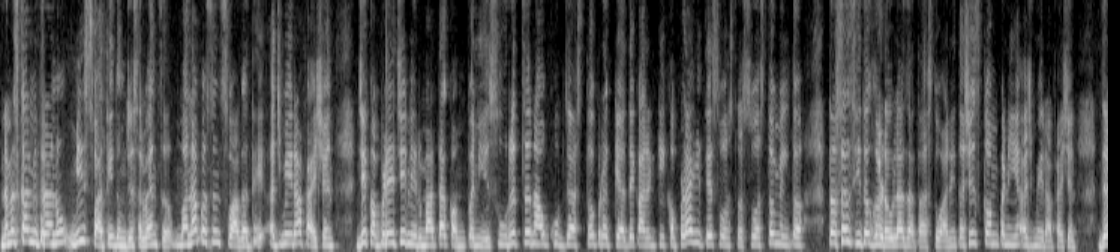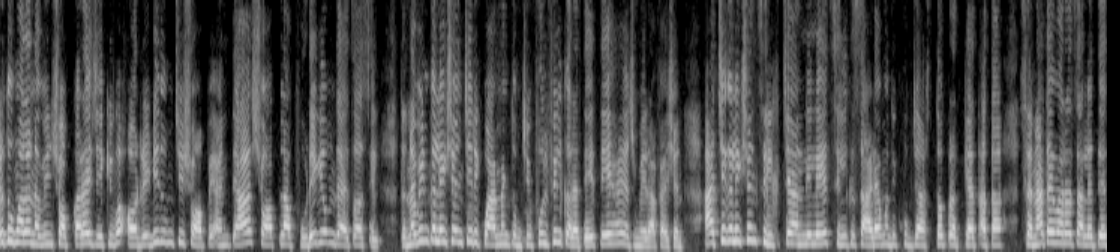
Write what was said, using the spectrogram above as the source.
नमस्कार मित्रांनो मी स्वाती तुमच्या सर्वांचं मनापासून स्वागत आहे. अजमेरा फॅशन जे कपड्याची निर्माता कंपनी आहे. सुरतचं नाव खूप जास्त प्रख्यात आहे कारण की कपडा इथे स्वस्त स्वस्त मिळतं तसंच इथं घडवला जात असतो. आणि तशीच कंपनी आहे अजमेरा फॅशन. जर तुम्हाला नवीन शॉप करायचे किंवा ऑलरेडी तुमची शॉप आहे आणि त्या शॉपला पुढे घेऊन जायचं असेल तर नवीन कलेक्शनची रिक्वायरमेंट तुमची फुलफिल करत आहे ते आहे अजमेरा फॅशन. आजचे कलेक्शन सिल्कचे आणलेले आहेत. सिल्क साड्यामध्ये खूप जास्त प्रख्यात. आता सणा तेव्हारा चालत आहेत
